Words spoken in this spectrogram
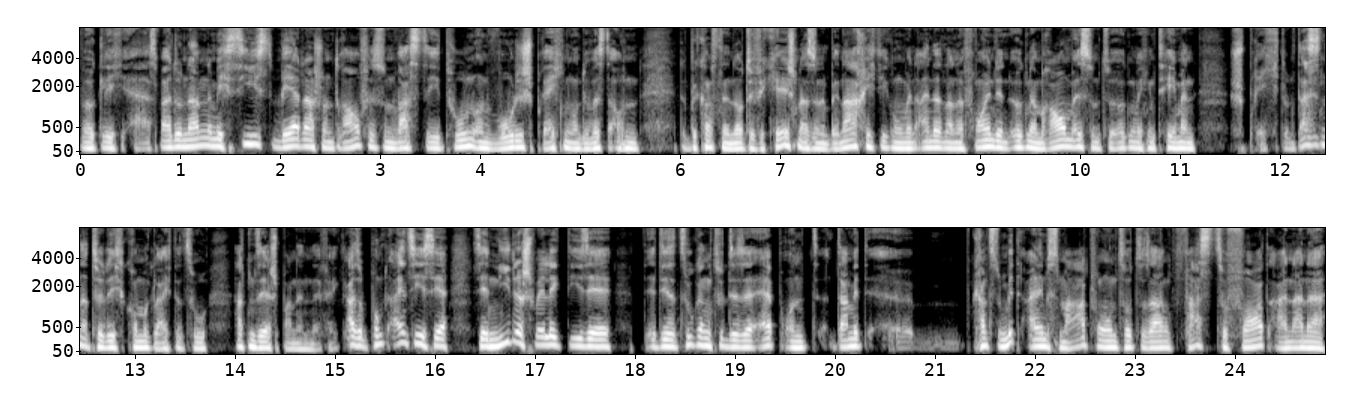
wirklich erst, weil du dann nämlich siehst, wer da schon drauf ist und was die tun und wo die sprechen und du wirst auch, ein, du bekommst eine Notification, also eine Benachrichtigung, wenn einer deiner Freunde in irgendeinem Raum ist und zu irgendwelchen Themen spricht. Und das ist natürlich, kommen wir gleich dazu, hat einen sehr spannenden Effekt. Also Punkt eins, sie ist sehr, sehr niederschwellig, diese, dieser Zugang zu dieser App und damit äh, kannst du mit einem Smartphone sozusagen fast sofort an einer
